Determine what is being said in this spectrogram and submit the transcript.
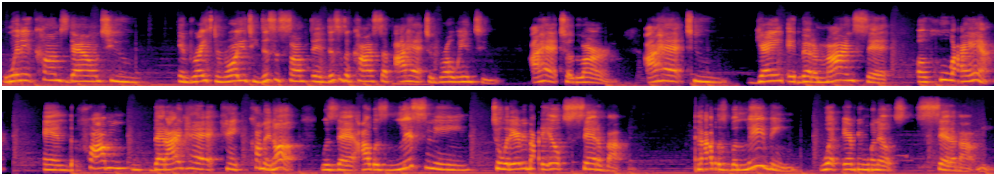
when it comes down to embracing royalty, this is something, this is a concept I had to grow into. I had to learn. I had to gain a better mindset of who I am. And the problem that I've had came, coming up was that I was listening to what everybody else said about me. And I was believing what everyone else said about me.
